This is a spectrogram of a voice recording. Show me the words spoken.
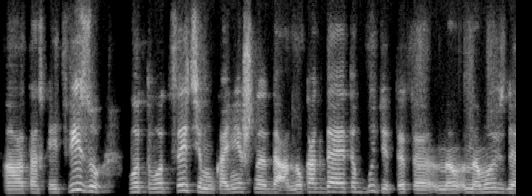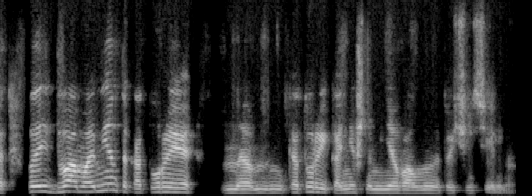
а, так сказать, визу. Вот, вот с этим, конечно, да. Но когда это будет, это, на, на мой взгляд, вот эти два момента, которые которые которые, конечно, меня волнуют очень сильно.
